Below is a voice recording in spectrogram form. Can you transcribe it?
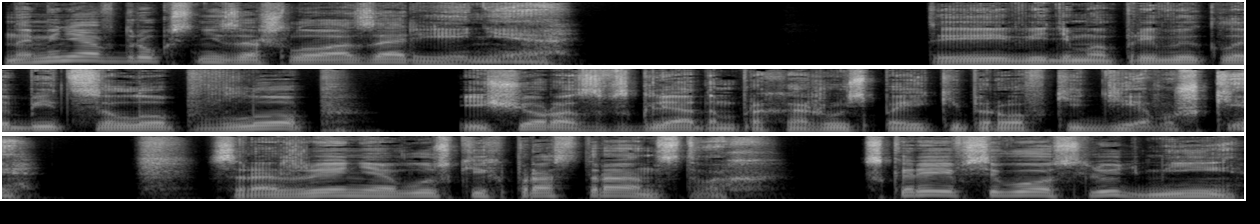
На меня вдруг снизошло озарение. «Ты, видимо, привыкла биться лоб в лоб. Еще раз взглядом прохожусь по экипировке девушки. Сражения в узких пространствах. Скорее всего, с людьми.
